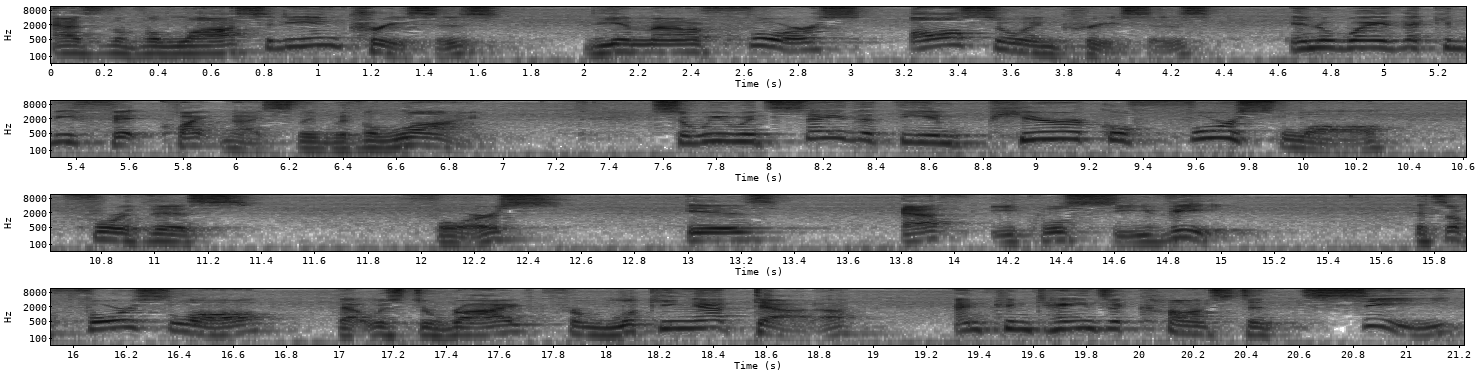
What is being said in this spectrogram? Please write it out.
As the velocity increases, the amount of force also increases in a way that can be fit quite nicely with a line. So we would say that the empirical force law for this force is F equals CV. It's a force law that was derived from looking at data and contains a constant c,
